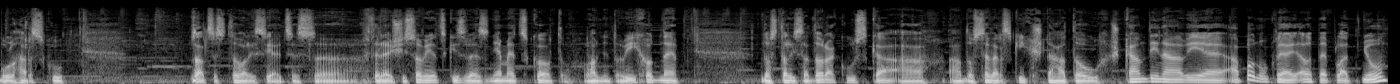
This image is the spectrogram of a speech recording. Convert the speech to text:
Bulharsku, Zacestovali si aj cez eh, vtedajší sovietský zväz, Nemecko, to, hlavne to východné. Dostali sa do Rakúska a, a do severských štátov Škandinávie a ponúkli aj LP platňu.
